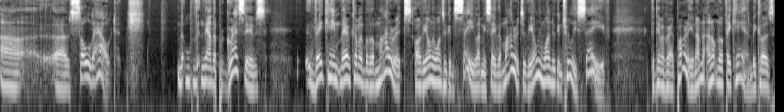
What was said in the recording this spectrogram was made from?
uh, uh, sold out. The, the, now the progressives they came they're coming but the moderates are the only ones who can save let me say the moderates are the only one who can truly save the democrat party and i don't know if they can because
